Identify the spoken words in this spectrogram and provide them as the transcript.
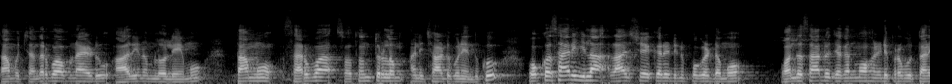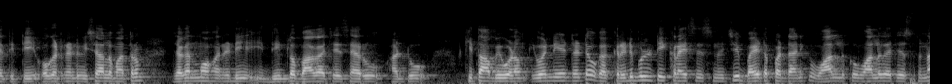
తాము చంద్రబాబు నాయుడు ఆధీనంలో లేము తాము సర్వ స్వతంత్రులం అని చాటుకునేందుకు ఒక్కసారి ఇలా రాజశేఖర రెడ్డిని పొగడ్డమో వంద సార్లు జగన్మోహన్ రెడ్డి ప్రభుత్వాన్ని తిట్టి ఒకటి రెండు విషయాలు మాత్రం జగన్మోహన్ రెడ్డి దీంట్లో బాగా చేశారు అంటూ కితాబ్ ఇవ్వడం ఇవన్నీ ఏంటంటే ఒక క్రెడిబిలిటీ క్రైసిస్ నుంచి బయటపడడానికి వాళ్ళకు వాళ్ళుగా చేస్తున్న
